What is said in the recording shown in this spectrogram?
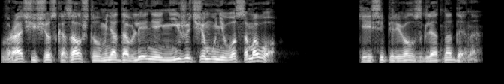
Врач еще сказал, что у меня давление ниже, чем у него самого. Кейси перевел взгляд на Дэна.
